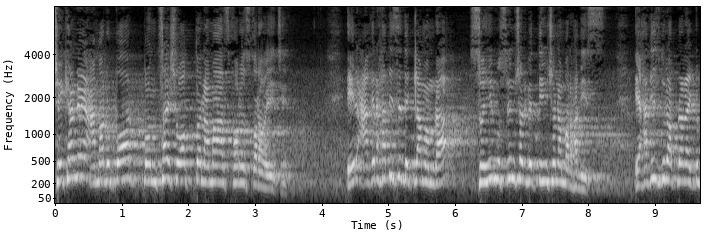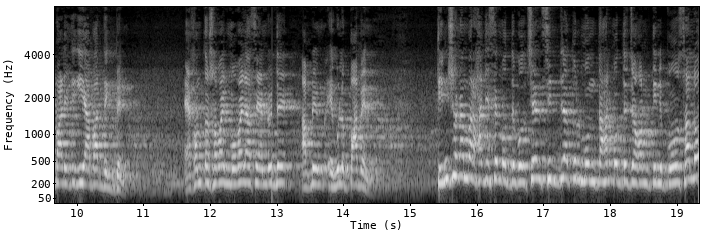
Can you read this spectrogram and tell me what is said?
সেখানে আমার উপর পঞ্চাশ ওয়াক্ত নামাজ ফরজ করা হয়েছে। এর আগের হাদিসে দেখলাম আমরা সহি মুসলিম শরীফের তিনশো নম্বর হাদিস। এই হাদিসগুলো আপনারা একটু বাড়িতে গিয়ে আবার দেখবেন। এখন তো সবাই মোবাইল আছে, অ্যান্ড্রয়েডে আপনি এগুলো পাবেন। তিনশো নম্বর হাদিসের মধ্যে বলছেন সিদ্ধাতুল মুনতাহার মধ্যে যখন তিনি পৌঁছালো,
